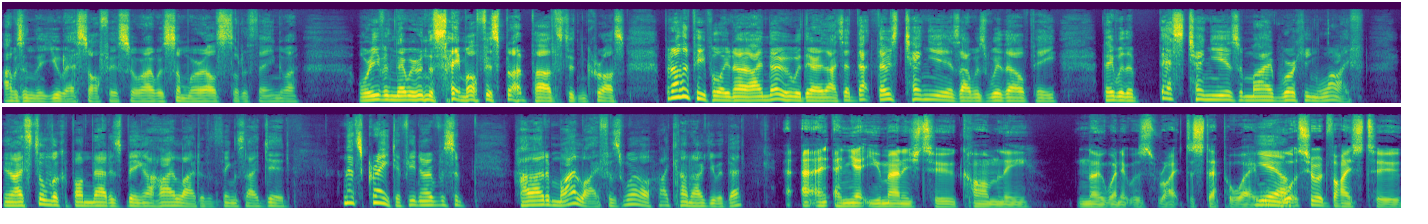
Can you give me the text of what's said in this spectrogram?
I was in the U.S. office or I was somewhere else, sort of thing. Or, or even though we were in the same office, but paths didn't cross. But other people, you know, I know who were there, and I said that those ten years I was with LP, they were the best ten years of my working life. You know, I still look upon that as being a highlight of the things I did, and that's great. If you know, it was a highlight of my life as well. I can't argue with that. And, and yet, you managed to calmly know when it was right to step away. Yeah. What's your advice to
